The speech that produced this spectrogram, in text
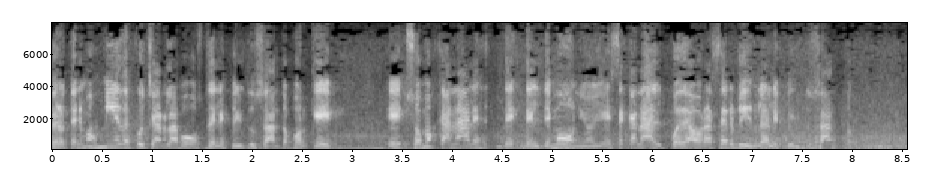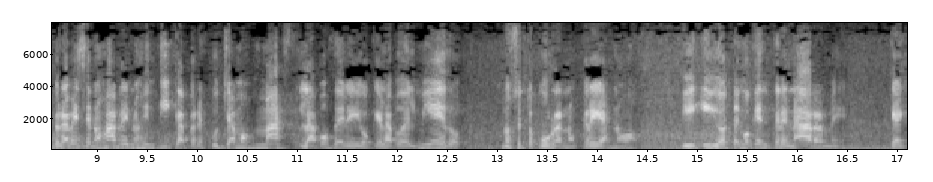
Pero tenemos miedo a escuchar la voz del Espíritu Santo porque eh, somos canales del demonio y ese canal puede ahora servirle al Espíritu Santo. Pero a veces nos habla y nos indica, pero escuchamos más la voz del ego que la voz del miedo. No se te ocurra, no creas, no. Y, yo tengo que entrenarme, que,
